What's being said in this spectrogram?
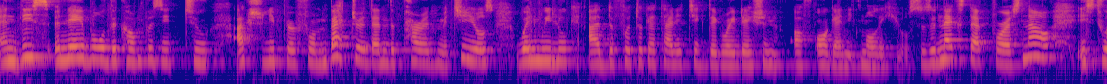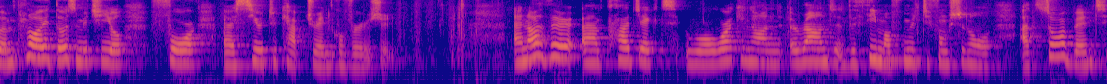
And this enabled the composite to actually perform better than the parent materials when we look at the photocatalytic degradation of organic molecules. So the next step for us now is to employ those materials for uh, CO2 capture and conversion. Another uh, project we're working on around the theme of multifunctional adsorbent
